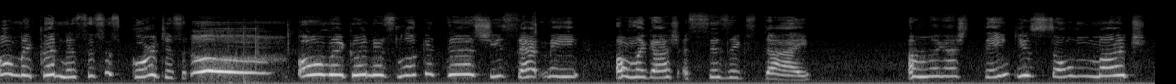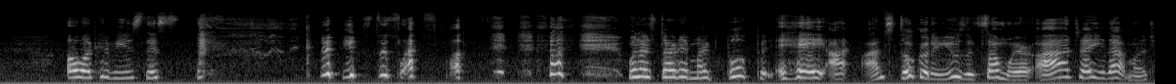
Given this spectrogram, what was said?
Oh my goodness, this is gorgeous. Oh my goodness, look at this. She sent me, oh my gosh, a Sizzix die. Oh my gosh, thank you so much. Oh, I could have used this. I could have used this last month when I started my book. But hey, I, I'm still going to use it somewhere. i tell you that much.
